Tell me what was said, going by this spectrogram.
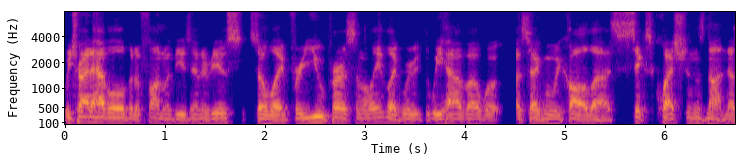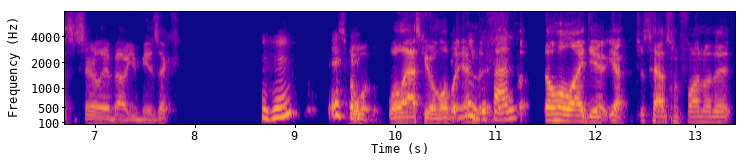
we try to have a little bit of fun with these interviews. So, like for you personally, like we we have a what- a segment we call uh, six questions, not necessarily about your music. mhm. So we'll, ask you a whole bit. And the, the whole idea, yeah, just have some fun with it,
